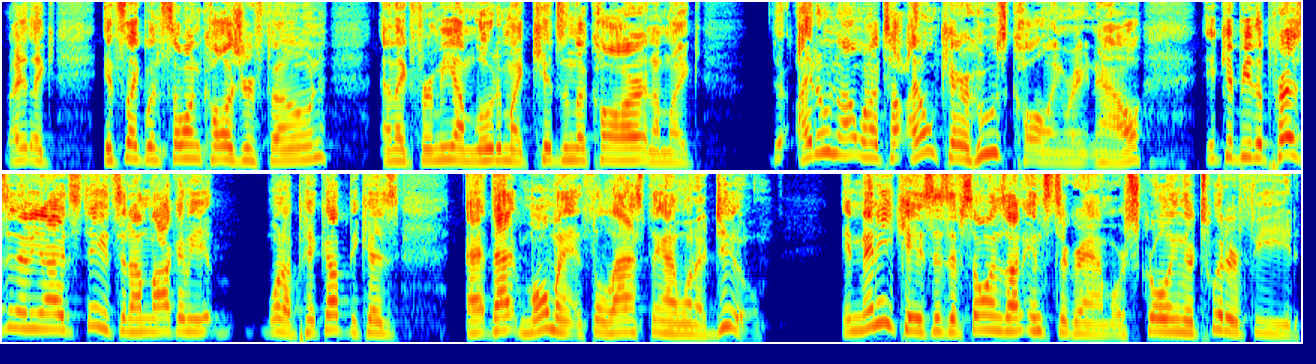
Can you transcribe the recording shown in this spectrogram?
right? Like it's like when someone calls your phone and like for me I'm loading my kids in the car and I'm like I do not want to talk I don't care who's calling right now. It could be the president of the United States and I'm not going to want to pick up because at that moment it's the last thing I want to do. In many cases if someone's on Instagram or scrolling their Twitter feed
